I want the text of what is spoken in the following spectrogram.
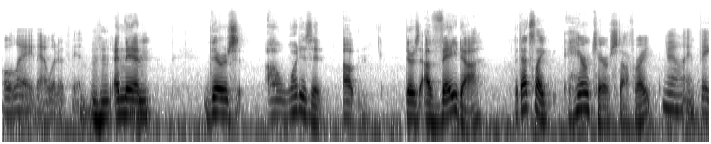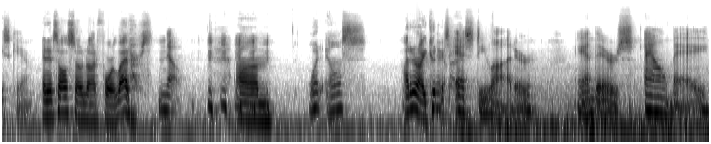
Olay, that would have fit. hmm And then there's uh, what is it? Uh, there's Aveda, but that's like hair care stuff, right? Yeah, and face care. And it's also not four letters. No. Um, what else? I don't know. I couldn't. There's Estee Lauder, and there's Almay.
